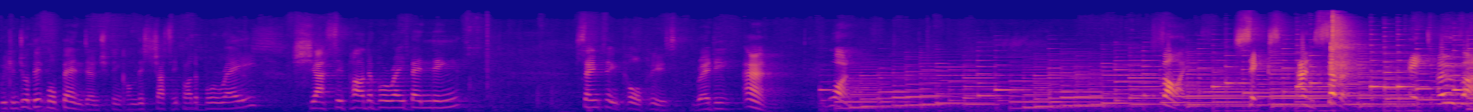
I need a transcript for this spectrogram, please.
We can do a bit more bend, don't you think, on this chassé pas de bourrée? Chassé pas de bourrée bending. Same thing, Paul, please. Ready, and one, five, six, and seven. Eight, over.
